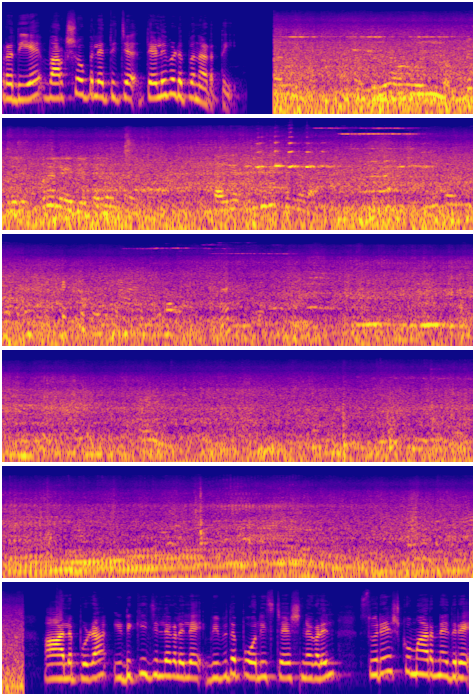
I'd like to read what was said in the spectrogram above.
പ്രതിയെ വർക്ക്ഷോപ്പിലെത്തിച്ച് തെളിവെടുപ്പ് നടത്തി. ആലപ്പുഴ ഇടുക്കി ജില്ലകളിലെ വിവിധ പോലീസ് സ്റ്റേഷനുകളിൽ സുരേഷ് കുമാറിനെതിരെ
